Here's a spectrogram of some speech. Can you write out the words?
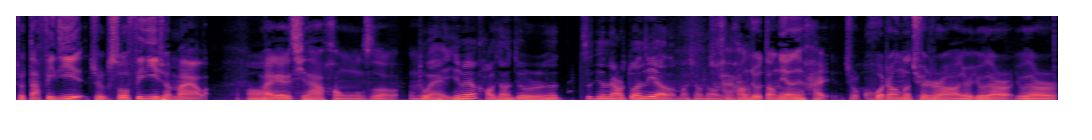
就大飞机，就所有飞机全卖了，哦，卖给其他航空公司了。嗯。对，因为好像就是它资金链断裂了嘛，相当于海航就当年还就是扩张的，确实啊，有有点有点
